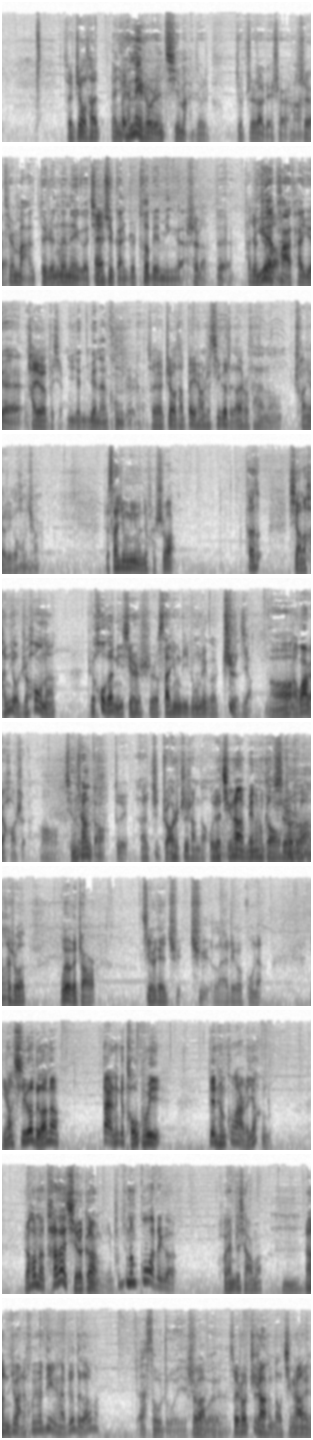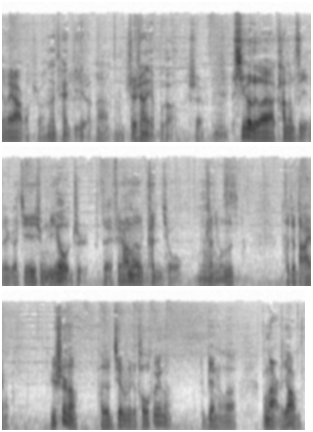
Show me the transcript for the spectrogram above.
所以只有他。那你看那时候人骑马就就知道这事儿哈。是其实马对人的那个情绪感知特别敏感。是的，对，他就越怕他越他越不行，越越难控制他。所以只有他背上是西格德的时候，他才能穿越这个火圈。这三兄弟呢就很失望，他想了很久之后呢，这个霍格尼其实是三兄弟中这个智将，哦，脑瓜比较好使。哦，情商高，对，呃，这主要是智商高，我觉得情商也没那么高。说实话，嗯他说我有个招儿，其实可以娶娶来这个姑娘，你让希格德呢戴着那个头盔变成贡纳尔的样子，然后呢他再骑着格朗尼，他不就能过这个火焰之墙吗？嗯，然后你就把这婚约定下来，不就得了吗？这馊主意是吧？所以说智商很高，情商也就那样吧，是吧？那太低了，啊，嗯，智商也不高，是嗯，西格德呀，看到自己这个结义兄弟幼稚，对，非常的恳求，嗯恳求自己，他就答应了。于是呢，他就借助这个头盔呢，就变成了贡纳尔的样子。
